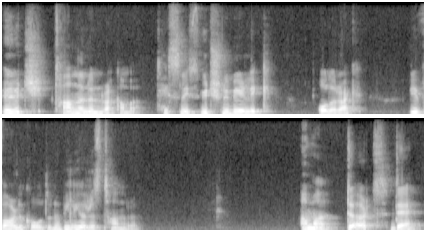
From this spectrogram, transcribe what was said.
3 Tanrı'nın rakamı. Teslis, üçlü birlik olarak bir varlık olduğunu biliyoruz Tanrı. Ama 4 de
